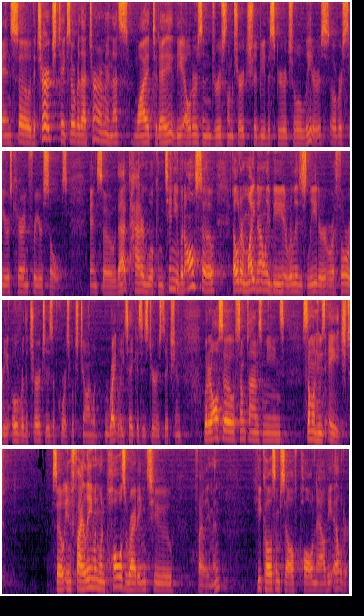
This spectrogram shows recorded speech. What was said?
And so the church takes over that term, and that's why today the elders in Jerusalem church should be the spiritual leaders, overseers caring for your souls. And so that pattern will continue, but also, elder might not only be a religious leader or authority over the churches, of course, which John would rightly take as his jurisdiction, but it also sometimes means someone who's aged. So in Philemon, when Paul's writing to Philemon, he calls himself Paul now the elder.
